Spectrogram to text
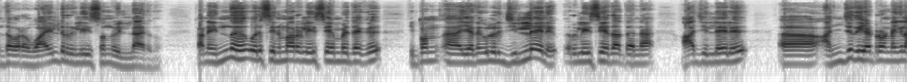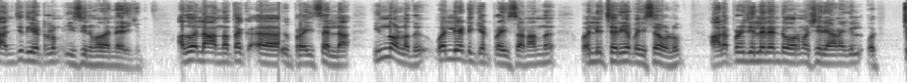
എന്താ പറയുക വൈൽഡ് റിലീസൊന്നും ഇല്ലായിരുന്നു. കാരണം ഇന്ന് ഒരു സിനിമ റിലീസ് ചെയ്യുമ്പോഴത്തേക്ക് ഇപ്പം ഏതെങ്കിലും ഒരു ജില്ലയിൽ റിലീസ് ചെയ്താൽ തന്നെ ആ ജില്ലയിൽ അഞ്ച് തിയേറ്റർ ഉണ്ടെങ്കിൽ അഞ്ച് തിയേറ്ററിലും ഈ സിനിമ തന്നെ ആയിരിക്കും. അതുമല്ല അന്നത്തെ പ്രൈസ് അല്ല. ഇന്നുള്ളത് വലിയ ടിക്കറ്റ് പ്രൈസാണ് അന്ന് വലിയ ചെറിയ പൈസ ഉള്ളൂ. ആലപ്പുഴ ജില്ലയിൽ എന്റെ ഓർമ്മ ശരിയാണെങ്കിൽ ഒറ്റ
